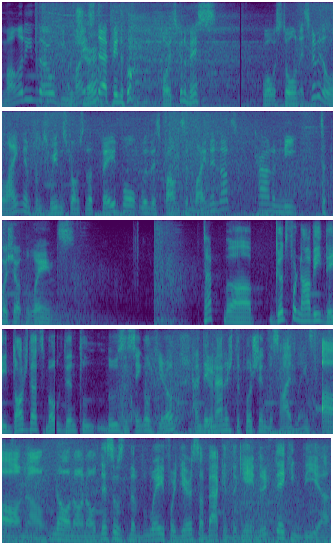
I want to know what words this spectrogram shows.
Malady, though, he Are might sure? step in. Oh, it's going to miss. What was stolen? It's going to be the lightning from Sweden Strong. So the Fade Bolt with this bouncing lightning, that's kind of neat to push out the lanes. Yep, uh, good for Navi. They dodged that smoke, didn't lose a single hero, and they Yeah. managed to push in the side lanes. Oh no, no, no, no! This was the way for Dirsa back in the game. They're taking the, uh,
